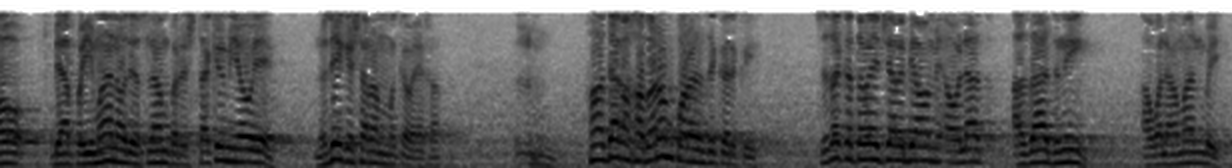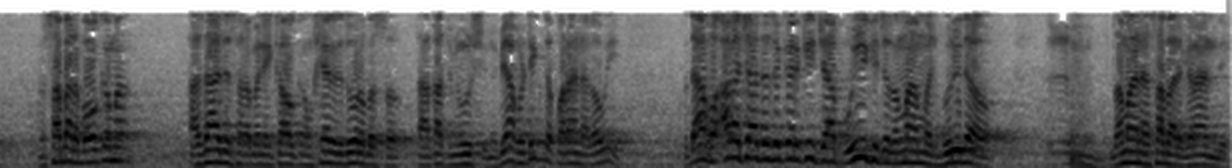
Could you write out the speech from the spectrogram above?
او بیا په ایمان او د اسلام پر رښتا کې میو یې نو دې کې شرم مکوي ښا ها دا خبرم قران ذکر کوي چې دا کته وای چې بیا مې اولاد آزاد نه او غلامان به نو صبر وکما آزاد سره باندې کاو کم خیر دې دوره بس طاقت مې وشي نو بیا خو ټیک ته قران غوي دا خو هغه چا د ذکر کې چا پوي کې چې زما مجبوری ده زمانه صبر ګران دي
